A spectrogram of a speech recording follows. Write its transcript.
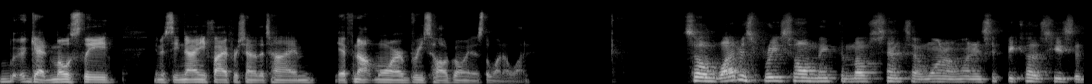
know, again, mostly you know, see 95% of the time, if not more, Breece Hall going as the 101. So why does Breece Hall make the most sense at one on one? Is it because he's a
